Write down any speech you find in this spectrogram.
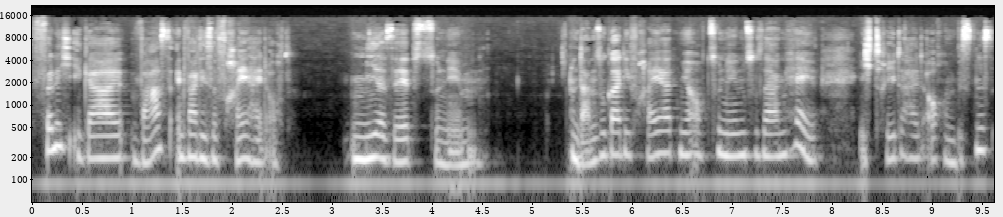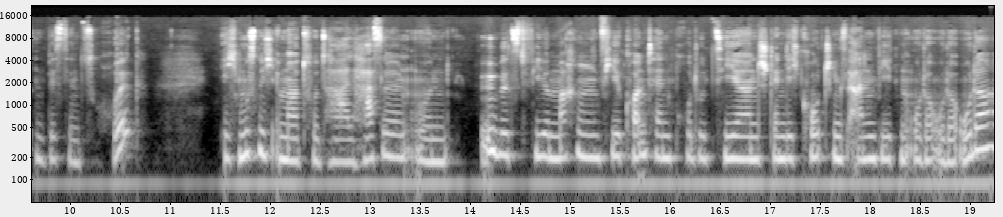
Völlig egal, was, einfach diese Freiheit auch mir selbst zu nehmen. Und dann sogar die Freiheit mir auch zu nehmen, zu sagen, hey, ich trete halt auch im Business ein bisschen zurück. Ich muss nicht immer total hasseln und übelst viel machen, viel Content produzieren, ständig Coachings anbieten oder, oder, oder.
